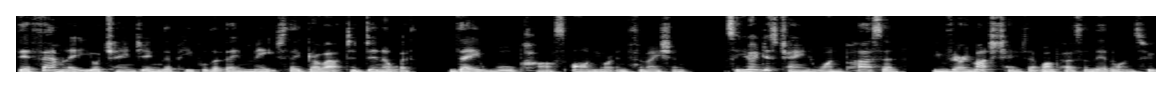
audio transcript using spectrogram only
their family. You're changing the people that they meet, they go out to dinner with. They will pass on your information. So you don't just change one person, you very much change that one person. They're the ones who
